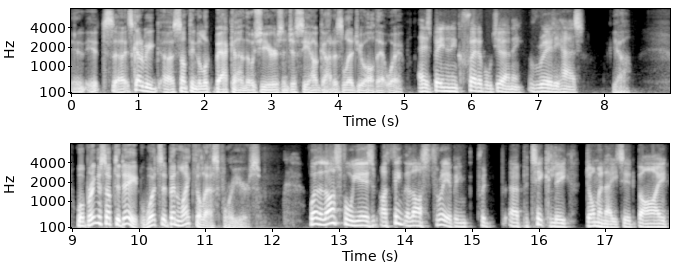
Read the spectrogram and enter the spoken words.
It's uh, it's got to be uh, something to look back on those years and just see how God has led you all that way. It's been an incredible journey, it really has. Yeah. Well, bring us up to date. What's it been like the last four years? Well, the last four years, I think the last three have been uh, particularly dominated by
